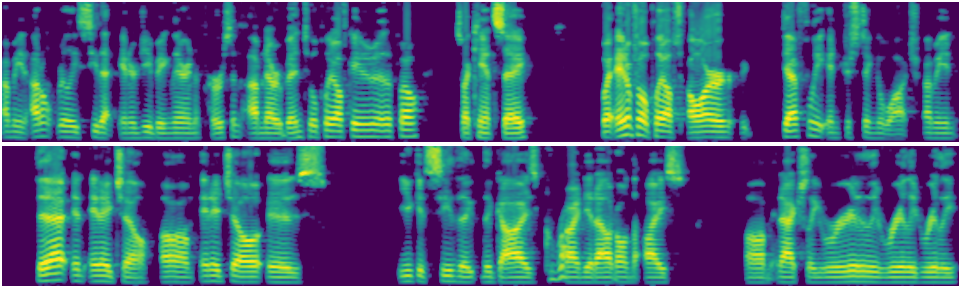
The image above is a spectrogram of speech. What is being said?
I mean, I don't really see that energy being there in a person. I've never been to a playoff game in the NFL, so I can't say. But NFL playoffs are definitely interesting to watch. I mean, that and NHL. Um, NHL is you could see the the guys grind it out on the ice, um, and actually really, really, really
